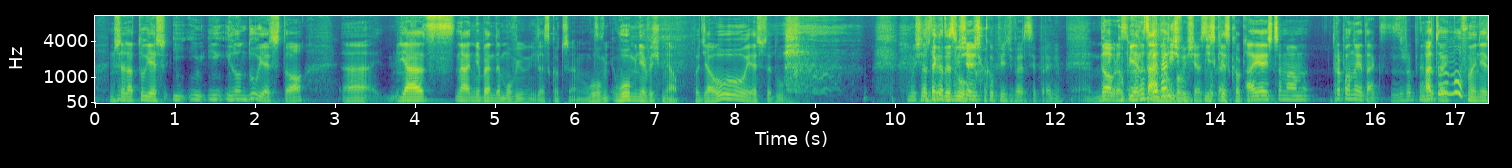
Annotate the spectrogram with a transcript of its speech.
Mhm. przelatujesz i, i, i, lądujesz to. E, ja z, na, nie będę mówił, ile skoczyłem. Łum, łum mnie wyśmiał. Powiedział, uuu, jeszcze długo. musisz, dlatego to jest łuk. musiałeś kupić wersję premium. Dobra, Kupiłem słuchaj, tanią, rozgadaliśmy bo się. niskie skoki. A ja jeszcze mam, proponuję tak, zrobimy Ale tutaj... to mówmy, nie,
